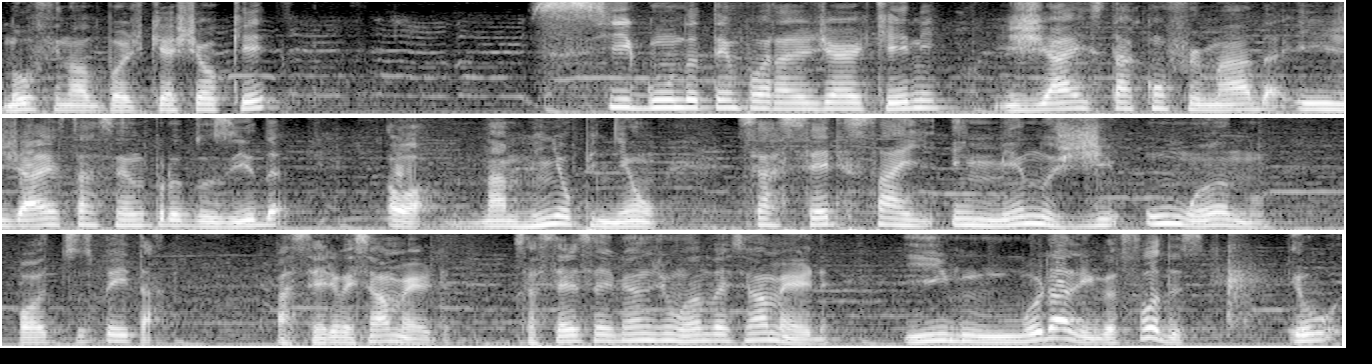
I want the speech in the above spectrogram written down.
no final do podcast é o que? Segunda temporada de Arcane já está confirmada e já está sendo produzida. Ó, na minha opinião, se a série sair em menos de um ano, pode suspeitar. A série vai ser uma merda. Se a série sair menos de um ano, vai ser uma merda. E muda a língua, foda-se. Eu,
